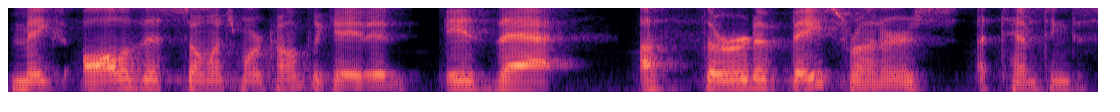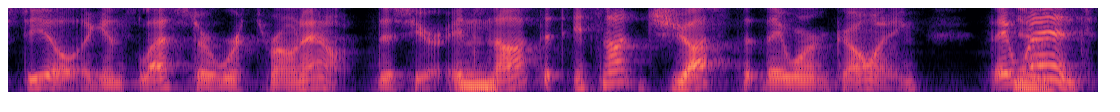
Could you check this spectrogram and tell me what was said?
makes all of this so much more complicated, is that a third of base runners attempting to steal against Lester were thrown out this year. It's hmm. not that it's not just that they weren't going. They went.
